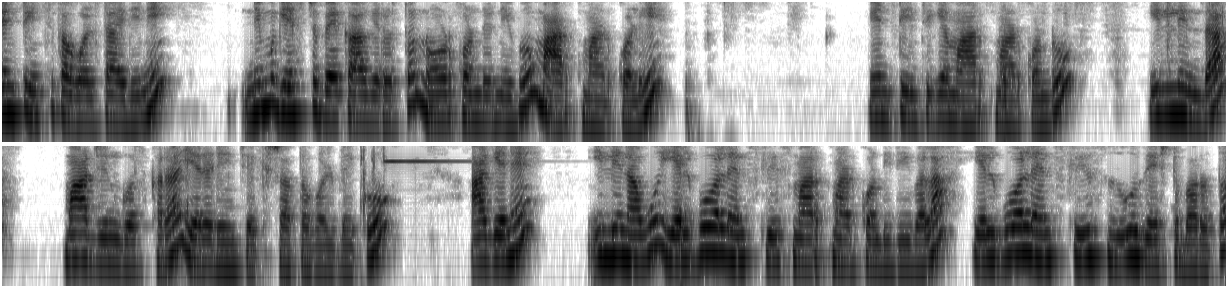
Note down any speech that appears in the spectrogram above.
ಎಂಟು ಇಂಚ್ ತಗೊಳ್ತಾ ಇದ್ದೀನಿ. ನಿಮಗೆ ಎಷ್ಟು ಬೇಕಾಗಿರುತ್ತೋ ನೋಡಿಕೊಂಡು ನೀವು ಮಾರ್ಕ್ ಮಾಡ್ಕೊಳ್ಳಿ. ಎಂಟು ಇಂಚಿಗೆ ಮಾರ್ಕ್ ಮಾಡಿಕೊಂಡು ಇಲ್ಲಿಂದ ಮಾರ್ಜಿನ್ಗೋಸ್ಕರ ಎರಡು ಇಂಚ್ ಎಕ್ಸ್ಟ್ರಾ ತೊಗೊಳ್ಬೇಕು. ಹಾಗೆಯೇ ಇಲ್ಲಿ ನಾವು ಎಲ್ಬೋ ಲೆನ್ಸ್ ಸ್ಲೀವ್ಸ್ ಮಾರ್ಕ್ ಮಾಡ್ಕೊಂಡಿದ್ದೀವಲ್ಲ ಎಲ್ಬೋ ಲೆನ್ಸ್ ಸ್ಲೀವ್ಸ್ ಲೂಸ್ ಎಷ್ಟು ಬರುತ್ತೋ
